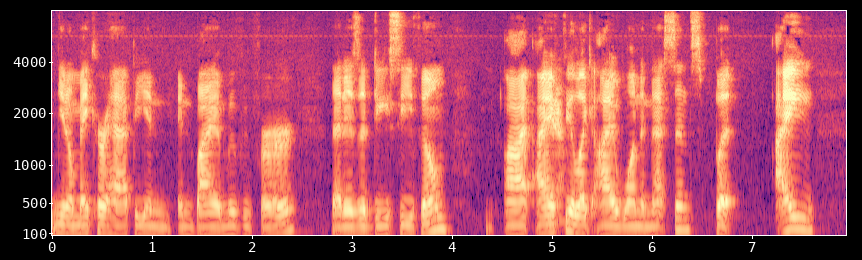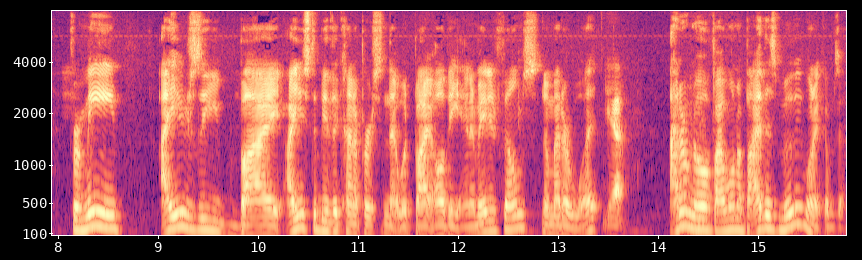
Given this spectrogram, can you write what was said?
you know, make her happy and, and buy a movie for her that is a DC film, I, I Yeah. feel like I won in that sense. But I, for me, I usually buy. I used to be the kind of person that would buy all the animated films no matter what. Yeah. I don't know if I want to buy this movie when it comes out.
